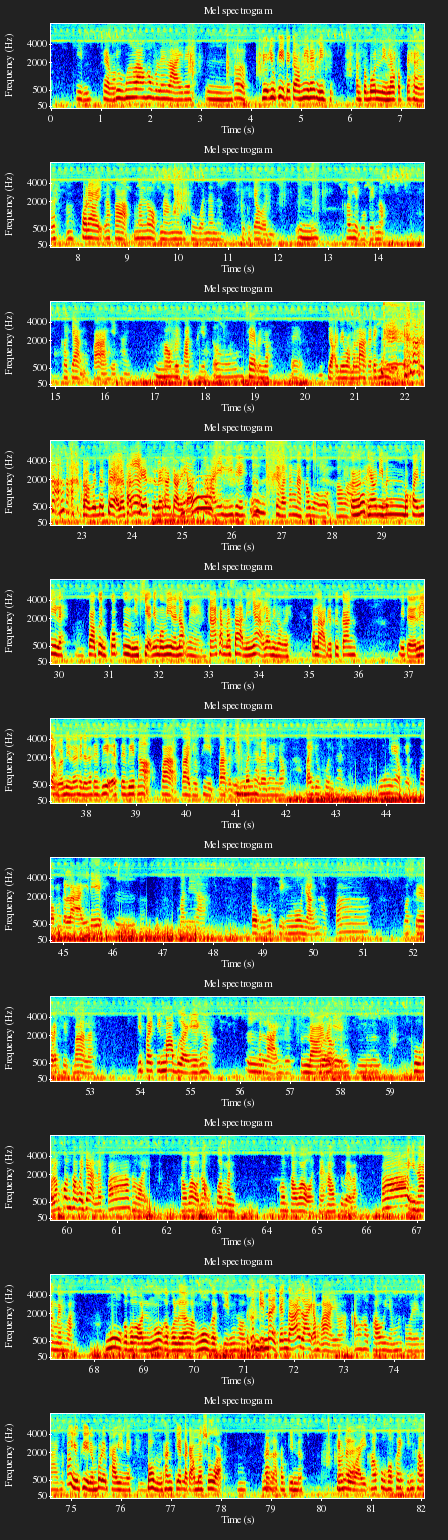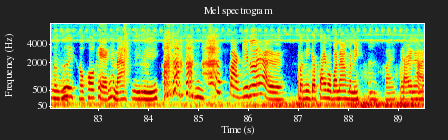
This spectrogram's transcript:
กินแซ่บบ่อยู่เมืองลาวเฮาบ่เลยหลายเด้อืมเออ อยู่อยู่พี่แต่เก่ามีได้นี่ อันประบนนี่เราก็ไปหา อืม พอได้ แล้วก็มาหลอกนางมันครูอันนั้นน่ะครูพระเจ้าอันอืมเขาเห็ดบ่เป็นเนาะเขาจ้างป้าเห็ดให้อืมเขาไปพัดเผ็ดโอ้แซ่บแม่นบ่แซ่บอยากได้ว่ามาแล้วป้าก็ได้เงินเลยว่าเป็นแต่แซ่บได้พัดเพชรนั่นแหละนอนเจ้านี่ก็ไม่หลายอีหลีเด้เออแต่ว่าทั้งนั้นเขาบ่เขาว่า เออ แถวนี้มันบ่ค่อยมีเลยว่าพื้นกบอึ่งอีเขียดยังบ่มีเลยเนาะ แม่นหา ธรรมชาตินี่ยากแล้วพี่น้องเลยตลาดก็คือการมีแต่เลี้ยงแบบนี้แหล้วเห็นไหมแต่เวีแต่เวีเนาะป้าป้าอยู่พี่ป้าก็กินเหมือนทะเลนั่นเนาะไปอยู่พุ่นนั่นงูแง่วเขียวกระป๋อมมันก็หลายเด้อืมมันนี่ค่ะต้มงูสิงงูหยังค่ะป้าว่าคิดไปคิดมาละกินไปกินมาเบื่อเองอะอืมมันหลายเด้มันหลายเบื่อเนาะเองอืมผู้ลังคนเขาก็ญาติแล้วป้าเขาไว้ เขาเว้าเนาะความมัน ความเขาเว้าใส่เฮาคือแบบว่าป้าอีนางแม่ว่างูกระบอนงูกระบเรือว่างูก็กินเขาคือกินได้จังได้ลายอำอายว่ะเอาเฮาเผาอีหยังมันก็บ่ได้ลายเนาะเอ้าอยู่พี่เนี่ยบ่ได้เผายังไงต้มทั้งเกล็ดแล้วก็เอามาซั่วนั่นแหละเขากินนะแห้เขางแหตัวละอีกเขาผู้บ่เคยกินเขาก็อืมคือเขาคอแข็งอะนะนี่ลีฝากกินแล้วเออบัดนี้ก็ไปบ่ปานางบัดนี้อืมไปไปไปเลยถ่าย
